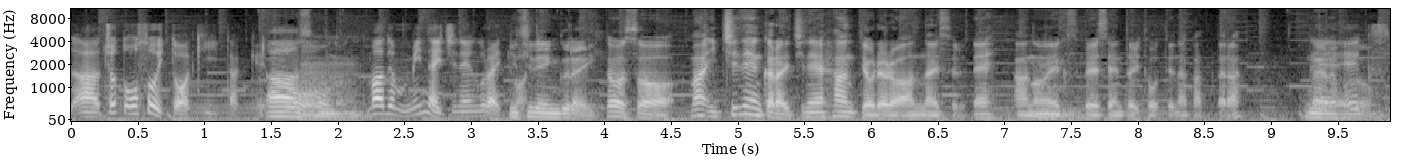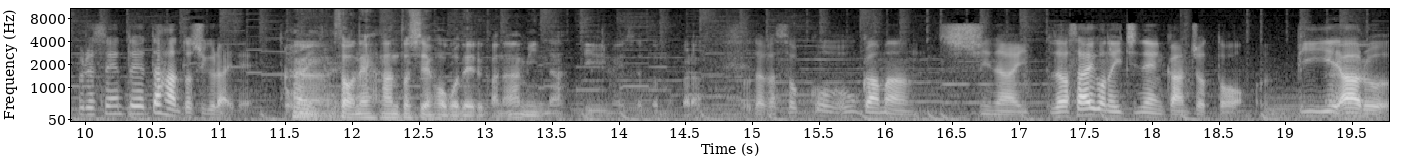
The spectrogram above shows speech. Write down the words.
あちょっと遅いとは聞いたけど。ああそううなんまあでもみんな1年ぐらいって1年ぐらい。そうそう。まあ1年から1年半って俺らは案内するね。あの、うん。 Express Entry 通ってなかったら、なるほど。で Exp ress Entry やったら半年ぐらいで。はい。うん。そうね。半年でほぼ出るかなみんなっていうイメージそうだからそこを我慢しない。だから最後の1年間ちょっと PR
